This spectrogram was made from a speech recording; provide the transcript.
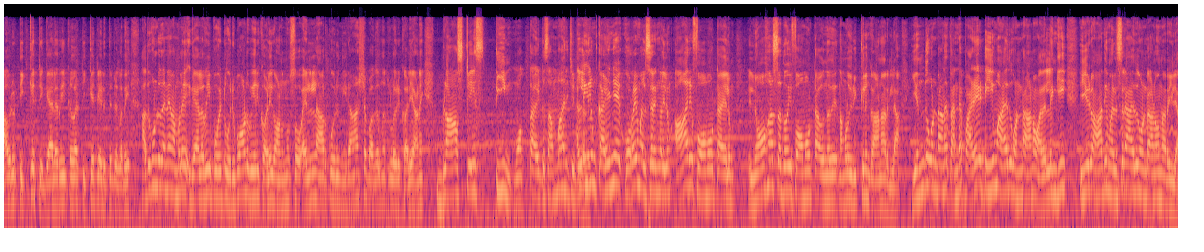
ആ ഒരു ടിക്കറ്റ് ഗാലറിക്കുള്ള ടിക്കറ്റ് എടുത്തിട്ടുള്ളത്. അതുകൊണ്ട് തന്നെ നമ്മൾ ഗാലറിയിൽ പോയിട്ട് ഒരുപാട് പേര് കളി കാണുന്നു. സോ എല്ലാവർക്കും ഒരു നിരാശ പകർന്നിട്ടുള്ള ഒരു കളിയാണ് ബ്ലാസ്റ്റേഴ്സ് ടീം മൊത്തമായിട്ട് സമ്മാനിച്ചിട്ട് അല്ലെങ്കിലും കഴിഞ്ഞ കുറേ മത്സരങ്ങളിലും ആര് ഫോം ഔട്ട് ആയാലും നോഹ സദോയ് ഫോം ഔട്ട് ആവുന്നത് നമ്മൾ ഒരിക്കലും കാണാറില്ല. എന്തുകൊണ്ടാണ് തന്റെ പഴയ ടീം ആയതുകൊണ്ടാണോ? അതല്ലെങ്കിൽ ഈ ഒരു ആദ്യ മത്സരം ആയതുകൊണ്ടാണോ എന്നറിയില്ല.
